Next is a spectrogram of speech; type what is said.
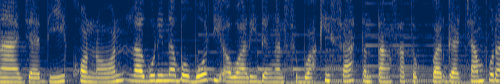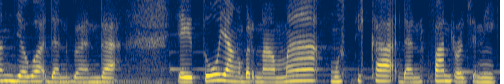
Nah jadi konon lagu Nina Bobo diawali dengan sebuah kisah tentang satu keluarga campuran Jawa dan Belanda yaitu yang bernama Mustika dan Van Rojenik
